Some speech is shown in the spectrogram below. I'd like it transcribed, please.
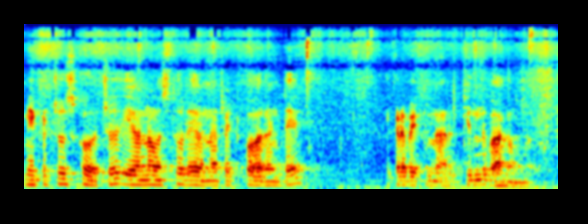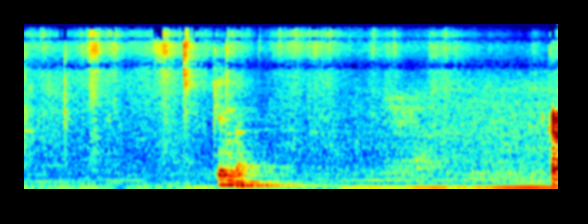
మీరు ఇక్కడ చూసుకోవచ్చు. ఏమన్నా వస్తువులు ఏమన్నా పెట్టుకోవాలంటే ఇక్కడ పెట్టున్నారు. కింద భాగంలో. కింద. ఇక్కడ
